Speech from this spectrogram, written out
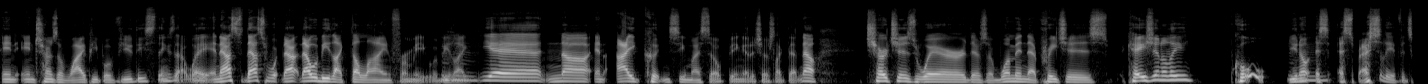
in in terms of why people view these things that way. And that's that's what that, that would be like the line for me. Would be like Mm-hmm. yeah, nah. And I couldn't see myself being at a church like that. Now, churches where there's a woman that preaches occasionally, cool. You know, es- especially if it's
